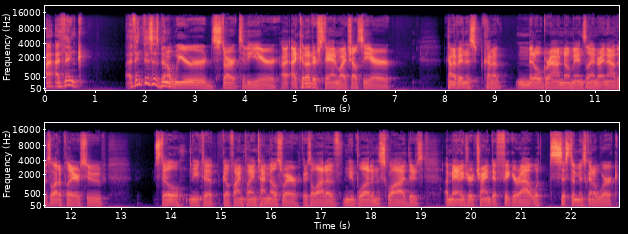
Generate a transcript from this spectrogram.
I, I think I think this has been a weird start to the year. I, I could understand why Chelsea are kind of in this kind of middle ground, no man's land right now. There's a lot of players who still need to go find playing time elsewhere. There's a lot of new blood in the squad. There's a manager trying to figure out what system is going to work.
